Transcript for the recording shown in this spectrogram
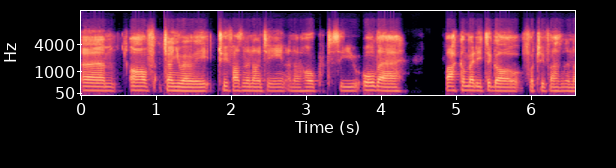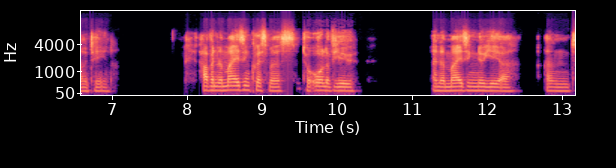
um, of January 2019, and I hope to see you all there, back and ready to go for 2019. Have an amazing Christmas to all of you, an amazing New Year, and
